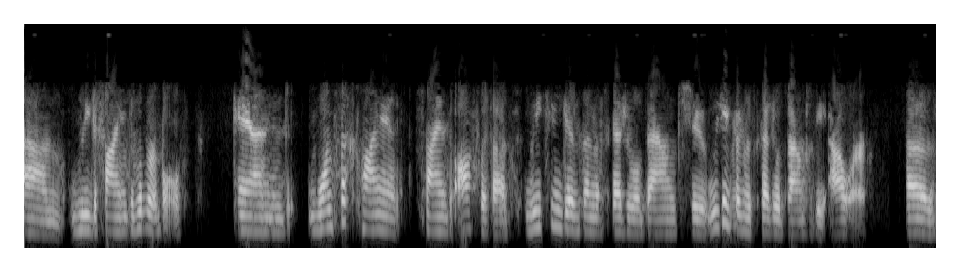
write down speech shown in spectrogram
um, we define deliverables. And once a client signs off with us, we can give them a schedule down to, we can give them a schedule down to the hour of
